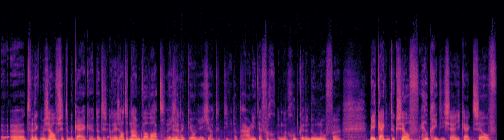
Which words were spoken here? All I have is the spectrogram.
eh, terwijl ik mezelf zit te bekijken. Dat is, er is altijd namelijk wel wat. Weet je, dan denk ik, oh jeetje, had ik die- dat haar niet even go- goed kunnen doen. Of, eh, maar je kijkt natuurlijk zelf heel kritisch. Hè? Je kijkt zelf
